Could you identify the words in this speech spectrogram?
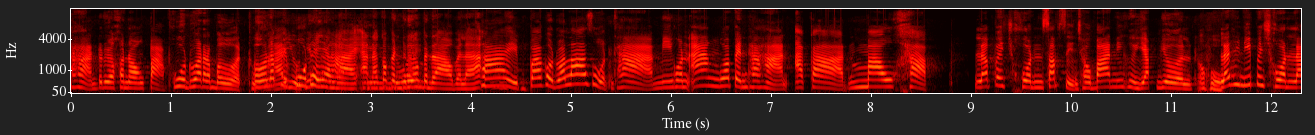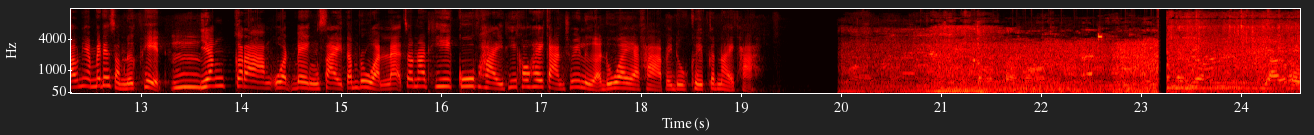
ทหารเรือขนองปากพูดว่าระเบิดถูกเออไหมแล้วไปอยู่พูดที่ได้ยังไงสามอันนั้นก็เป็นเรื่องเป็นราวไปแล้วใช่ปรากฏว่าล่าสุดค่ะ มีคนอ้างว่าเป็นทหารอากาศเมาขับแล้วไปชนทรัพย์สินชาวบ้านนี่คือยับเยินโอ้โหและทีนี้ไปชนแล้วเนี่ยไม่ได้สำนึกผิดอืมยังกลางอวดเบ่งใส่ตำรวจ และเจ้าหน้าที่กู้ภัยที่เขาให้การช่วยเหลือด้วยอะค่ะ ไปดูคลิปกันหน่อยค่ะ อย่าทะเลาะกันเรื่องเดียวกัน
